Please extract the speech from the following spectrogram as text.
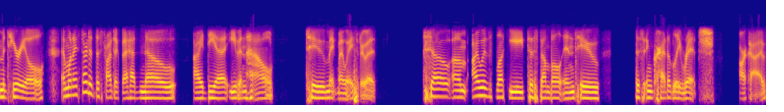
material. And when I started this project I had no idea even how to make my way through it so um, I was lucky to stumble into this incredibly rich archive.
